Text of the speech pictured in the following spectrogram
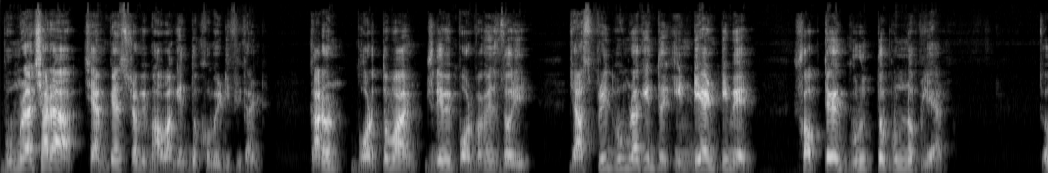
বুমরা ছাড়া চ্যাম্পিয়ন্স ট্রফি ভাবা কিন্তু খুবই ডিফিকাল্ট কারণ বর্তমান যদি আমি পারফরমেন্স ধরি, জাসপ্রীত বুমরা কিন্তু ইন্ডিয়ান টিমের সব থেকে গুরুত্বপূর্ণ প্লেয়ার তো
